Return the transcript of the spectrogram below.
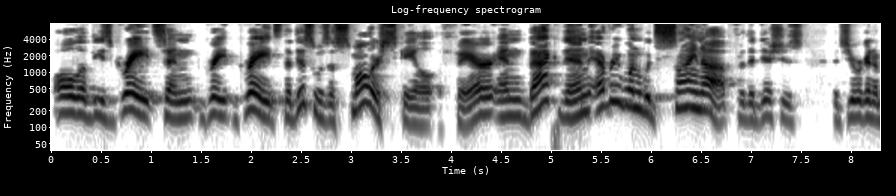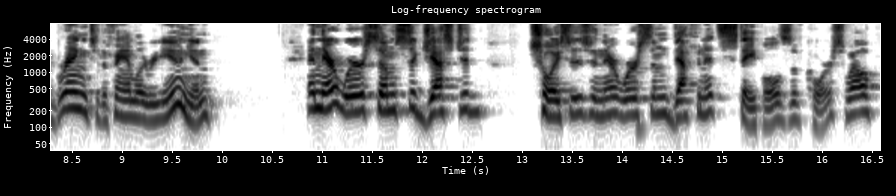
all of these greats and great greats that this was a smaller scale affair. And back then, everyone would sign up for the dishes that you were going to bring to the family reunion. And there were some suggested choices and there were some definite staples, of course. Well,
